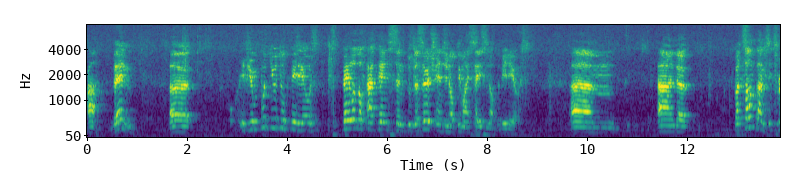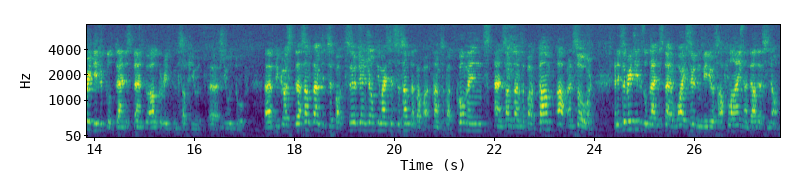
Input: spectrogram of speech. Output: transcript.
Ah, then, uh, if you put YouTube videos, pay a lot of attention to the search engine optimization of the videos. Um, and, uh, but sometimes it's very difficult to understand the algorithms of uh, YouTube. Uh, because sometimes it's about search engine optimization, sometimes about, sometimes about comments, and sometimes about thumb up, and so on. And it's very difficult to understand why certain videos are flying and others not.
